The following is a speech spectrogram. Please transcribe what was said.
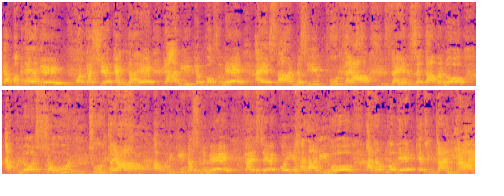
क्या बकने लगे। और क्या शेर कह दिया है कि अली के बुक्स में ऐसा नसीब फूट गया। जहन से दामनो अपनो शऊर छूट गया। अब उनकी नस्ल में कैसे कोई हलाली हो, अलम को देख के जिनका निकाह है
